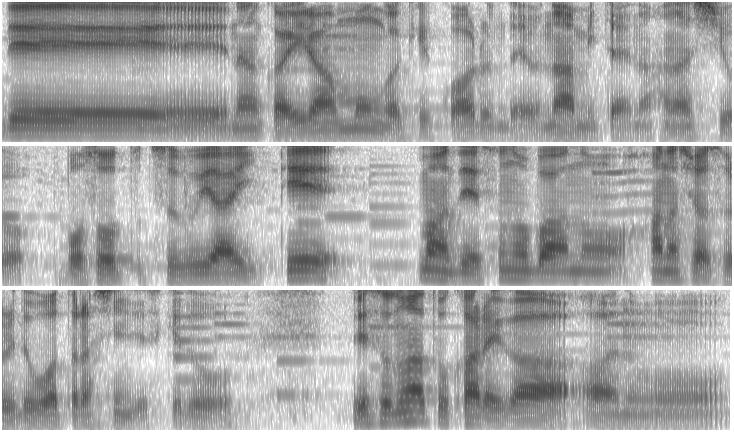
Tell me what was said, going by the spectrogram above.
でなんかいらんもんが結構あるんだよなみたいな話をボソッとつぶやいてまあでその場の話はそれで終わったらしいんですけどでその後彼があの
